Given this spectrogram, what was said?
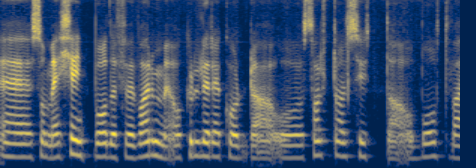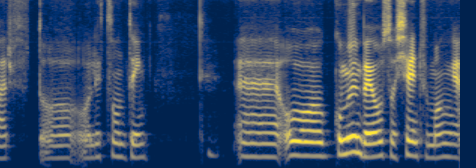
eh, som er kjent både for varme- og kulderekorder og Saltdalshytta og båtverft og, og litt sånne ting. Eh, og kommunen ble jo også kjent for mange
